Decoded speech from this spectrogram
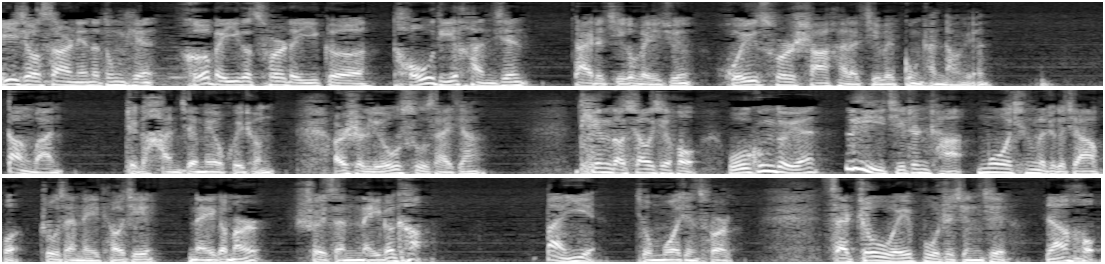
一九四二年的冬天，河北一个村的一个投敌汉奸，带着几个伪军回村杀害了几位共产党员。当晚，这个汉奸没有回城，而是留宿在家。听到消息后，武工队员立即侦查，摸清了这个家伙住在哪条街、哪个门、睡在哪个炕。半夜就摸进村了，在周围布置警戒，然后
